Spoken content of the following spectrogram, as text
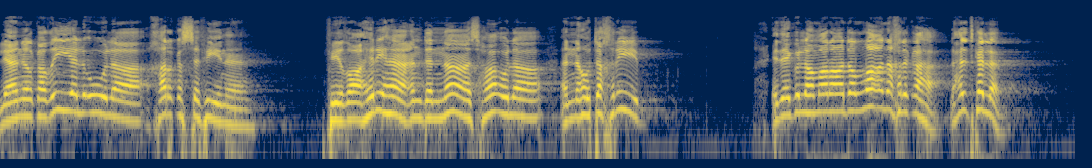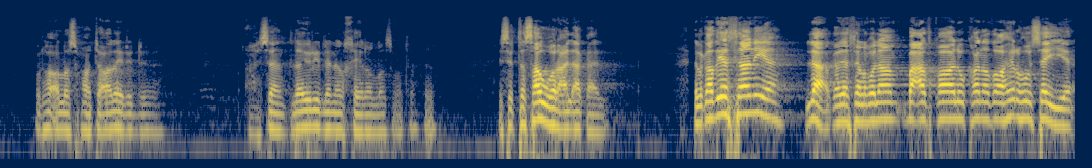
لأن القضية الأولى خرق السفينة. في ظاهرها عند الناس هؤلاء أنه تخريب. إذا يقول لهم أراد الله أن أخرقها لا حد يتكلم. يقول الله سبحانه وتعالى يريد. أحسنت لا يريد لنا الخير الله سبحانه وتعالى. يصير تصور على الأقل. القضية الثانية لا الثانية الغلام بعض قالوا كان ظاهره سيء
